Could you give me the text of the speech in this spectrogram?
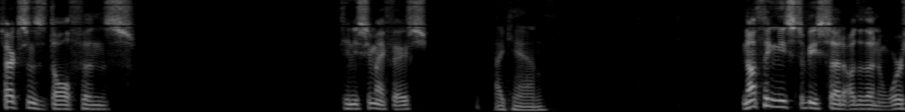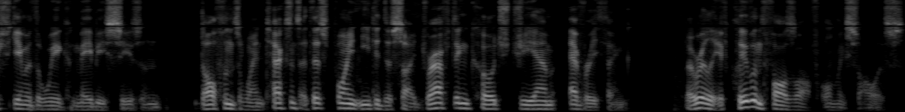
Texans, Dolphins. Can you see my face? I can. Nothing needs to be said other than worst game of the week, maybe season. Dolphins win. Texans at this point need to decide drafting, coach, GM, everything. But really, if Cleveland falls off, only solace.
